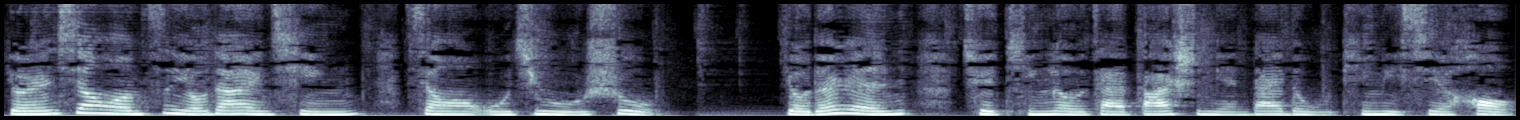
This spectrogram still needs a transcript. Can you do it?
有人向往自由的爱情，向往无拘无束；有的人却停留在八十年代的舞厅里邂逅。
